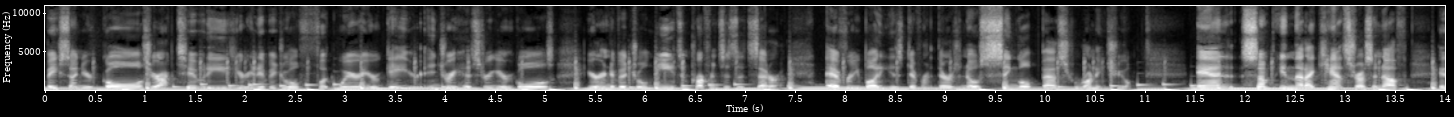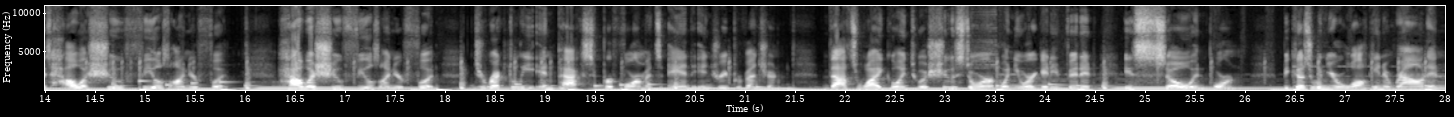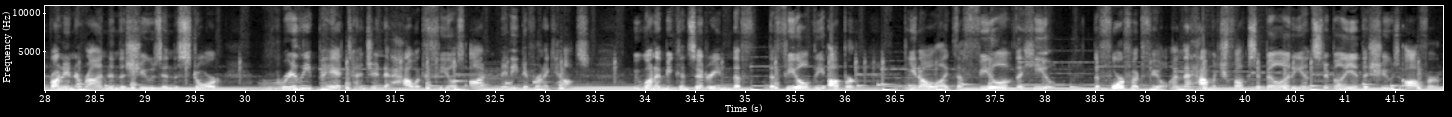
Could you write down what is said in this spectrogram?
based on your goals, your activities, your individual footwear, your gait, your injury history, your goals, your individual needs and preferences, etc. Everybody is different. There's no single best running shoe. And something that I can't stress enough is how a shoe feels on your foot. How a shoe feels on your foot directly impacts performance and injury prevention. That's why going to a shoe store when you are getting fitted is so important. Because when you're walking around and running around in the shoes in the store, really pay attention to how it feels on many different accounts. We want to be considering the, the feel of the upper, you know, like the feel of the heel, the forefoot feel, and then how much flexibility and stability the shoes offer.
